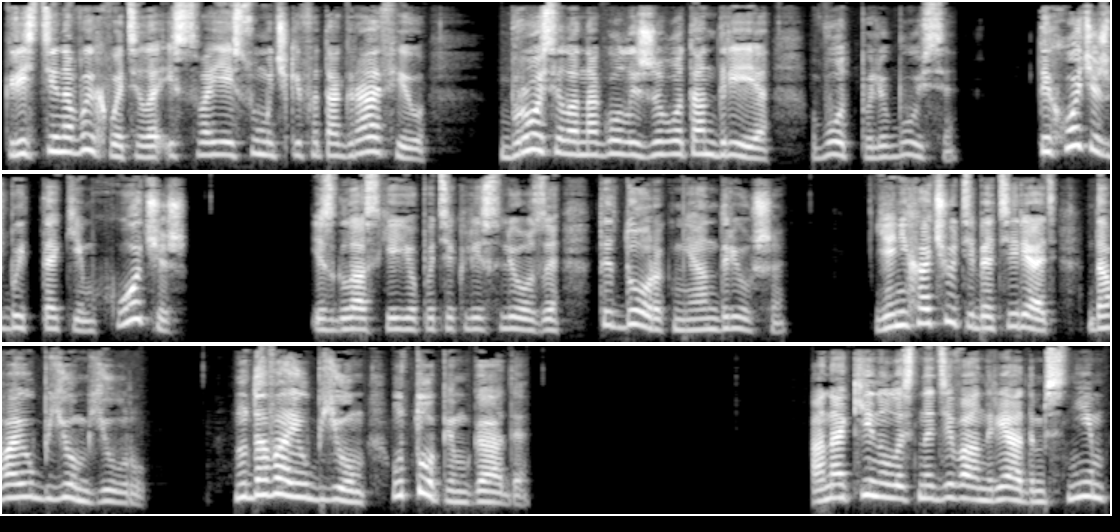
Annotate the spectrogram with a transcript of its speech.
Кристина выхватила из своей сумочки фотографию, бросила на голый живот Андрея. «Вот, полюбуйся. Ты хочешь быть таким? Хочешь?» Из глаз ее потекли слезы. «Ты дорог мне, Андрюша. Я не хочу тебя терять. Давай убьем Юру. Ну давай убьем, утопим гада». Она кинулась на диван рядом с ним,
